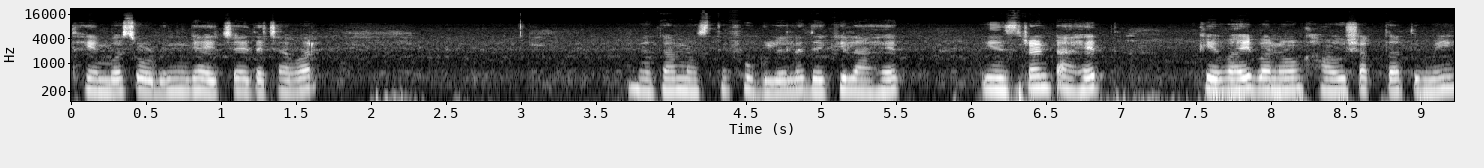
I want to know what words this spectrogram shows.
थेंब सोडून घ्यायचे आहे त्याच्यावर. बघा मस्त फुगलेले देखील आहेत. इन्स्टंट आहेत. केव्हाही बनवून खाऊ शकता तुम्ही.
